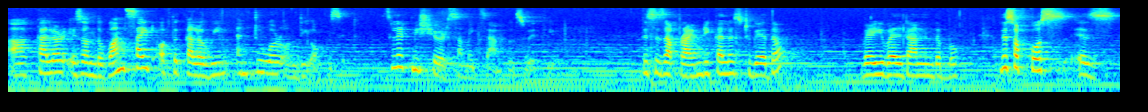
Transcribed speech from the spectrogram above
uh, color is on the one side of the color wheel and two are on the opposite. So let me share some examples with you. This is our primary colors together, very well done in the book. This of course is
